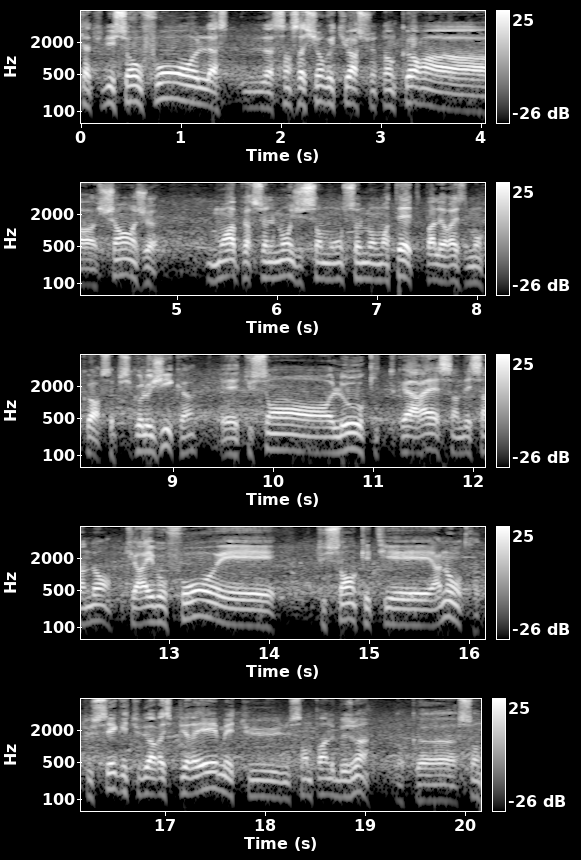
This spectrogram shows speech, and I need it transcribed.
Quand tu descends au fond, la, sensation que tu as sur ton corps euh, change moi, personnellement, je sens seulement ma tête, pas le reste de mon corps. C'est psychologique. Hein. Et tu sens l'eau qui te caresse en descendant. Tu arrives au fond et tu sens que tu es un autre. Tu sais que tu dois respirer, mais tu ne sens pas le besoin. Donc, euh, ce sont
